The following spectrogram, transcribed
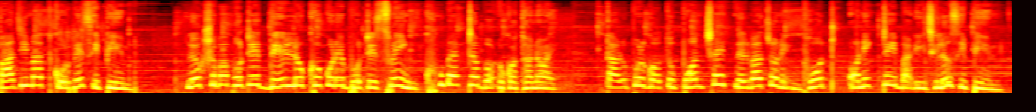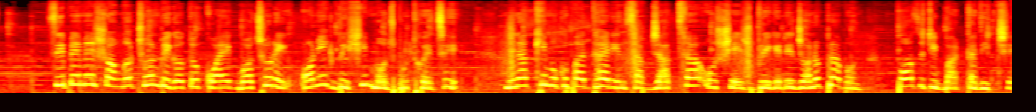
বাজিমাত করবে সিপিএম। লোকসভা ভোটে দেড় লক্ষ করে ভোটের সুইং খুব একটা বড় কথা নয়। তার উপর গত পঞ্চায়েত নির্বাচনে ভোট অনেকটাই বাড়িয়েছিল সিপিএম। সিপিএমের সংগঠন বিগত কয়েক বছরে অনেক বেশি মজবুত হয়েছে। মীনাক্ষী মুখোপাধ্যায়ের ইনসাফ যাত্রা ও শেষ ব্রিগেডের জনপ্লাবন পজিটিভ বার্তা দিচ্ছে।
